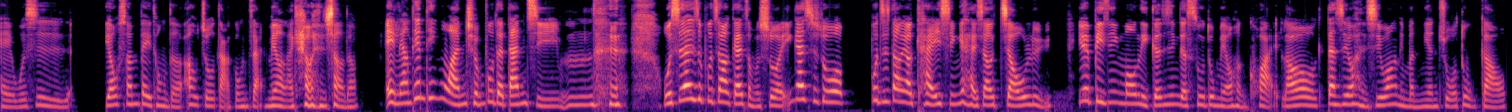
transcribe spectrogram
哎，我是腰酸背痛的澳洲打工仔，没有来开玩笑的。哎，两天听完全部的单集，嗯，我实在是不知道该怎么说，应该是说不知道要开心还是要焦虑。因为毕竟 Molly 更新的速度没有很快，然后但是又很希望你们粘着度高，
